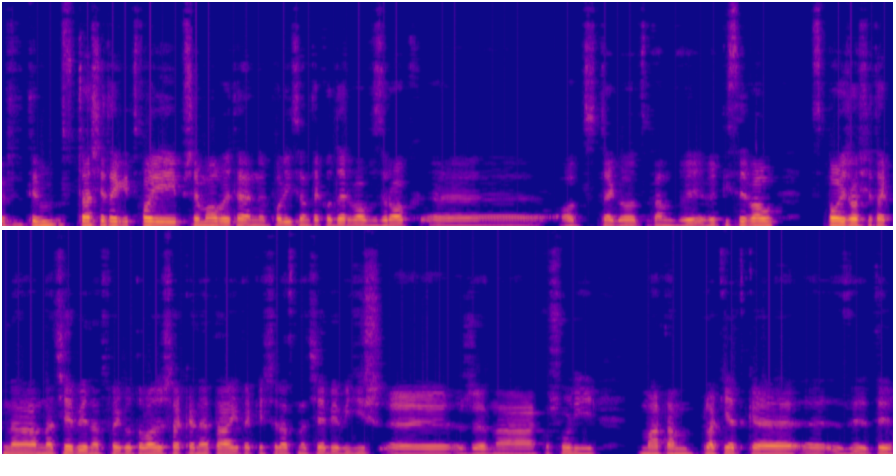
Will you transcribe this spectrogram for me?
w, tym w czasie tej twojej przemowy ten policjant tak oderwał wzrok e, od tego, co tam wy, wypisywał. Spojrzał się tak na, na ciebie, na twojego towarzysza Keneta i tak jeszcze raz na ciebie. Widzisz, yy, że na koszuli ma tam plakietkę z tym,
